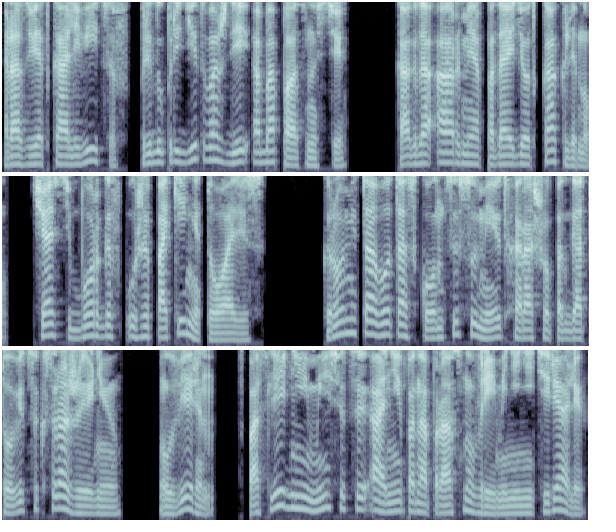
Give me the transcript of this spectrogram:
«Разведка оливийцев предупредит вождей об опасности. Когда армия подойдет к Аклину, часть боргов уже покинет оазис. Кроме того, тосконцы сумеют хорошо подготовиться к сражению. Уверен, последние месяцы они понапрасну времени не теряли.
